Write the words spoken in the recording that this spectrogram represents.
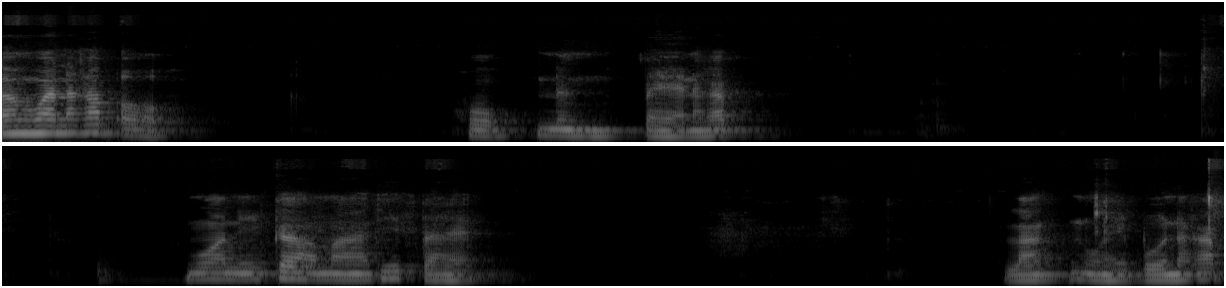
รางวัลนะครับออก6 1 8นะครับ งวดนี้ก็มาที่8 หลักหน่วยบนนะครับ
